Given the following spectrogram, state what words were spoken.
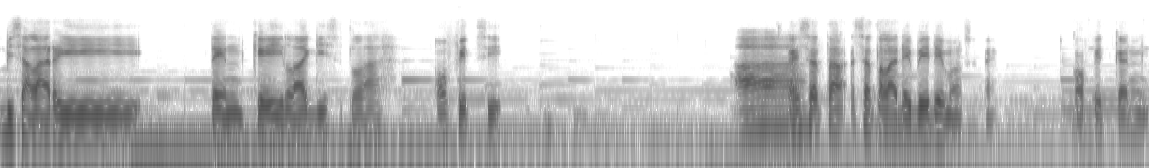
Bisa lari 10k lagi setelah covid sih. Ah, Eh setelah, setelah DBD maksudnya. Covid kan,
